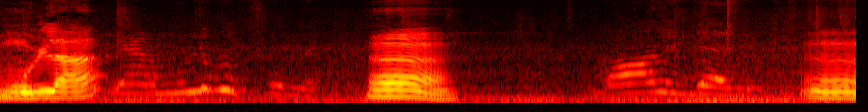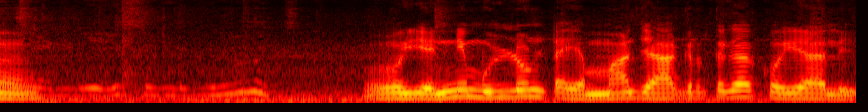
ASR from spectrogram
మళ్ళీ ఓ ఎన్ని ముళ్ళు ఉంటాయమ్మా జాగ్రత్తగా కొయ్యాలి.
